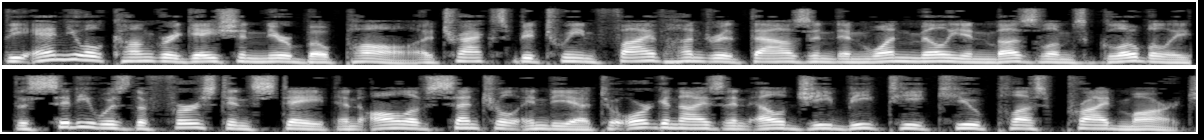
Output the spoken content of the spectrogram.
The annual congregation near Bhopal attracts between 500,000 and 1 million Muslims globally. The city was the first in state and all of central India to organize an LGBTQ+ Pride March,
